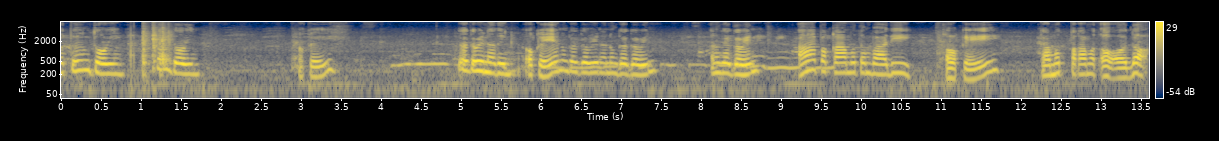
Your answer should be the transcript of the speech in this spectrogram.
what I'm doing? What I'm doing? Okay. Gagawin natin. Okay, anong gagawin? Anong gagawin? Anong gagawin? Ah, pakamot ang body. Okay. Kamot, pakamot. Oo, no.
